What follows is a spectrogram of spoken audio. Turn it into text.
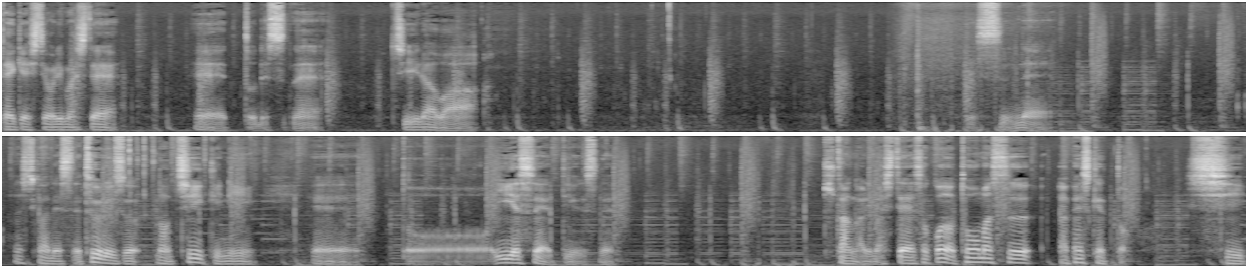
提携しておりましてえー、っとですねこちらはですね確かですねトゥールーズの地域にえー、っと ESA っていうですね機関がありましてそこのトーマス・ペスケット氏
